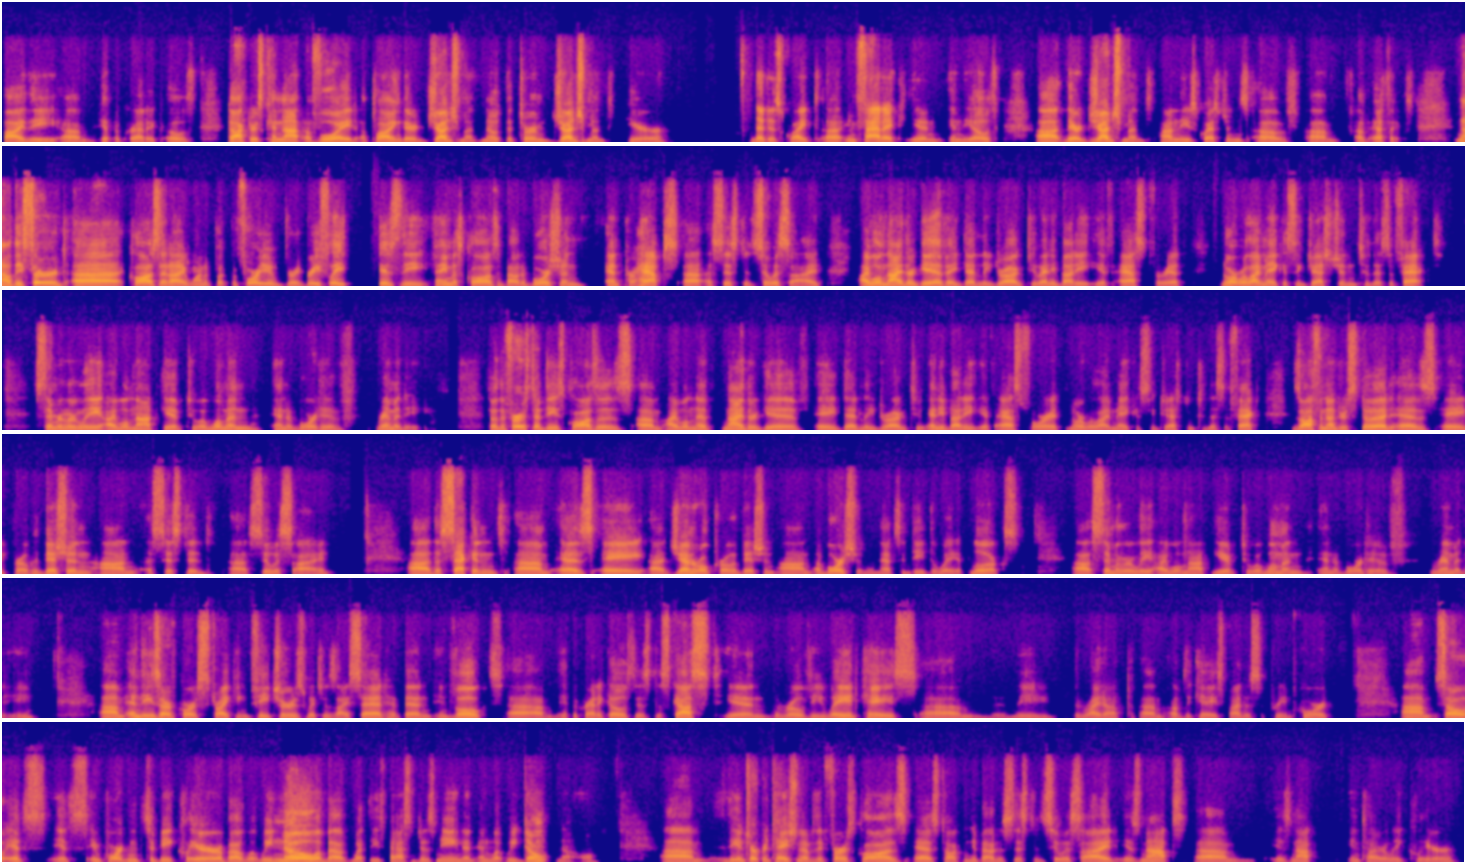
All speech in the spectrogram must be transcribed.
by the um, Hippocratic Oath. Doctors cannot avoid applying their judgment. Note the term judgment here, that is quite uh, emphatic in, in the oath, uh, their judgment on these questions of, um, of ethics. Now, the third uh, clause that I want to put before you very briefly is the famous clause about abortion and perhaps uh, assisted suicide. I will neither give a deadly drug to anybody if asked for it, nor will I make a suggestion to this effect. Similarly, I will not give to a woman an abortive remedy. So the first of these clauses, um, I will ne neither give a deadly drug to anybody if asked for it, nor will I make a suggestion to this effect, is often understood as a prohibition on assisted uh, suicide. Uh, the second um, as a, a, general prohibition on abortion, and that's indeed the way it looks. Uh, similarly, I will not give to a woman an abortive remedy. Um, and these are, of course, striking features, which, as I said, have been invoked. Uh, the Hippocratic Oath is discussed in the Roe v. Wade case, um, the, the write up um, of the case by the Supreme Court. Um, so it's, it's important to be clear about what we know about what these passages mean and, and what we don't know. Um, the interpretation of the first clause as talking about assisted suicide is not, um, is not entirely clear.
